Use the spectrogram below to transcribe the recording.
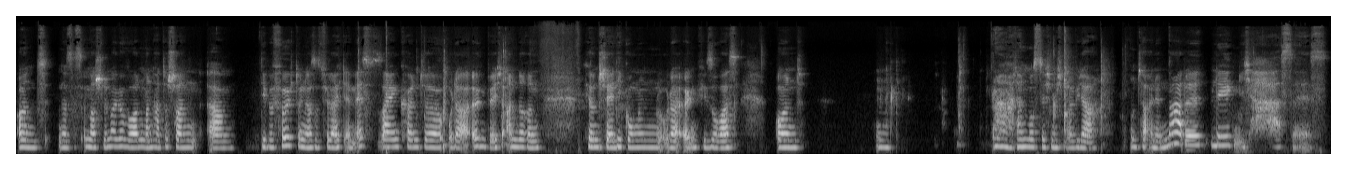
Und das ist immer schlimmer geworden. Man hatte schon ähm, die Befürchtung, dass es vielleicht MS sein könnte oder irgendwelche anderen Hirnschädigungen oder irgendwie sowas. Und mh, ah, dann musste ich mich mal wieder unter eine Nadel legen. Ich hasse es.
